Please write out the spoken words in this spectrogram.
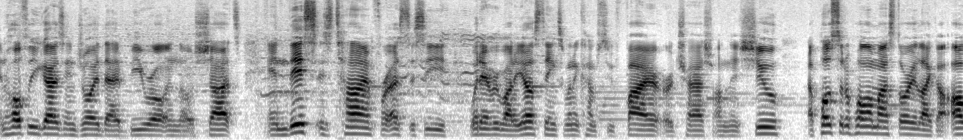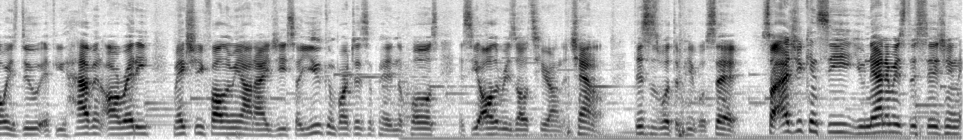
And hopefully you guys enjoyed that B-roll and those shots. And this is time for us to see what everybody else thinks when it comes to fire or trash on this shoe. I posted a poll on my story like I always do. If you haven't already, make sure you follow me on IG so you can participate in the polls and see all the results here on the channel. This is what the people said. So as you can see, unanimous decision.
